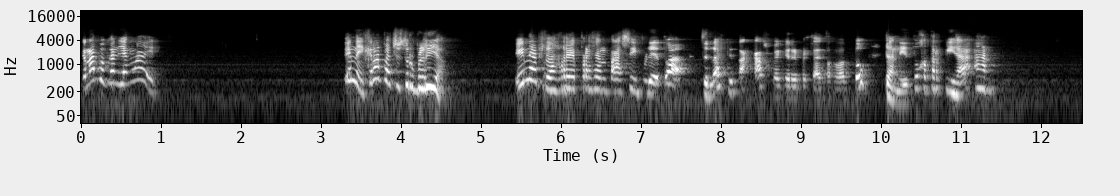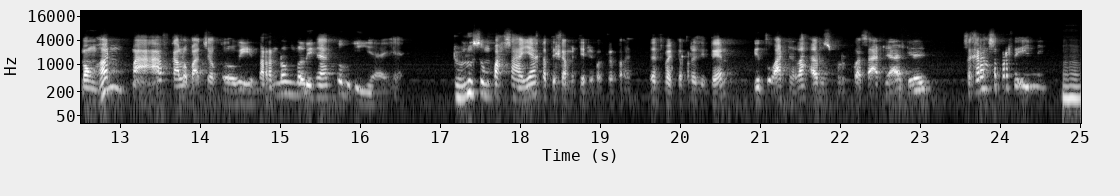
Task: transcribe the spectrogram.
Kenapa bukan yang lain? Ini kenapa justru beliau? Ini adalah representasi beliau itu jelas ditangkap sebagai representasi tertentu dan itu keterpihakan. Mohon maaf kalau Pak Jokowi merenung melihat oh iya ya. Dulu sumpah saya ketika menjadi wakil presiden sebagai presiden itu adalah harus berkuasa adil-adil. Sekarang seperti ini. Mm -hmm.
